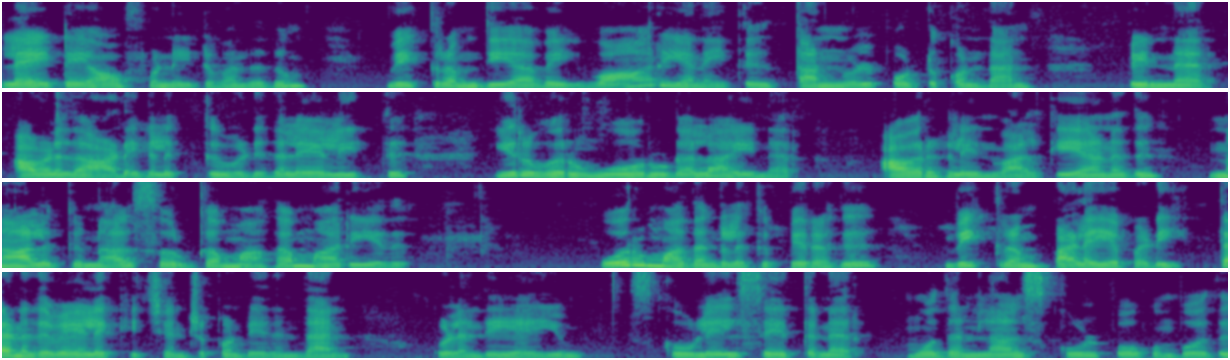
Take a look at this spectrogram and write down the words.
லைட்டை ஆஃப் பண்ணிட்டு வந்ததும் விக்ரம் தியாவை வாரி அணைத்து தன்னுள் போட்டுக்கொண்டான் பின்னர் அவளது ஆடைகளுக்கு விடுதலை அளித்து இருவரும் ஓருடல் ஆயினர். அவர்களின் வாழ்க்கையானது நாளுக்கு நாள் சொர்க்கமாக மாறியது. ஒரு மாதங்களுக்கு பிறகு விக்ரம் பழையபடி தனது வேலைக்கு சென்று கொண்டிருந்தான். குழந்தையையும் ஸ்கூலில் சேர்த்தனர். முதல் நாள் ஸ்கூல் போகும்போது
